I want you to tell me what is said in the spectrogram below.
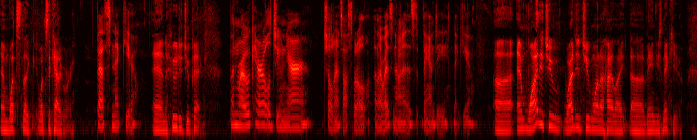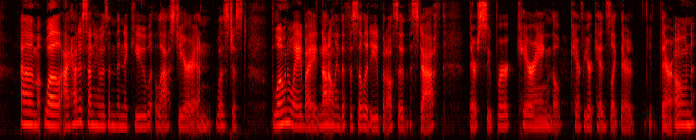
and what's the what's the category? Best NICU. And who did you pick? Monroe Carroll Jr. Children's Hospital, otherwise known as Vandy NICU. Uh, and why did you why did you want to highlight uh, Vandy's NICU? Um, well, I had a son who was in the NICU last year and was just blown away by not only the facility but also the staff. They're super caring. They'll care for your kids like they're their own.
